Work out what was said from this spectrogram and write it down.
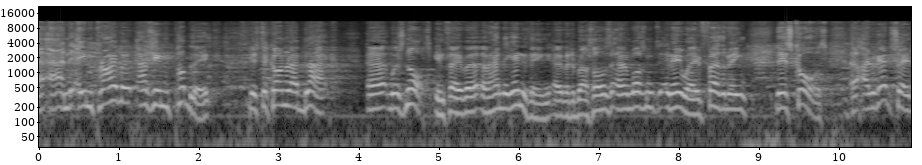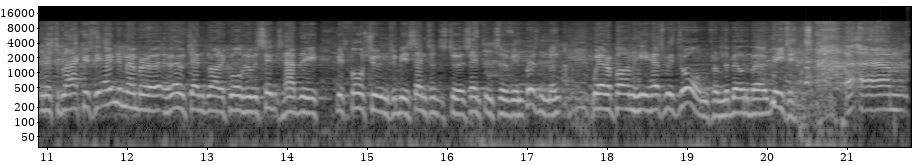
And in private as in public, Mr. Conrad Black uh, was not in favour of handing anything over to Brussels and wasn't in any way furthering this cause. Uh, I regret to say that Mr Black is the only member who attended, I recall, who has since had the misfortune to be sentenced to a sentence of imprisonment, whereupon he has withdrawn from the Bilderberg meetings. Uh, um,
